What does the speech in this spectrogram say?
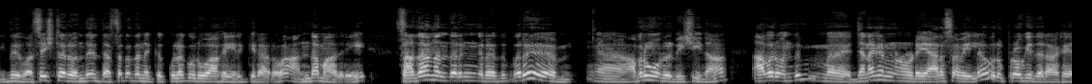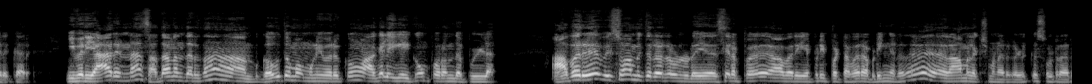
இது வசிஷ்டர் வந்து தசரதனுக்கு குலகுருவாக இருக்கிறாரோ அந்த மாதிரி சதானந்தருங்கிறவர் அவரும் ஒரு ரிஷி தான் அவர் வந்து ஜனகனனுடைய அரசவையில ஒரு புரோகிதராக இருக்கார். இவர் யாருன்னா சதானந்தர் தான் கௌதம முனிவருக்கும் அகலிகைக்கும் பிறந்த பிள்ளை. அவரு விஸ்வாமித்திரருடைய சிறப்பு அவர் எப்படிப்பட்டவர் அப்படிங்கறத ராமலட்சுமணர்களுக்கு சொல்றாரு.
